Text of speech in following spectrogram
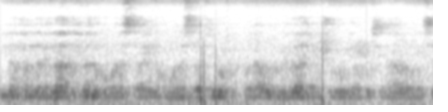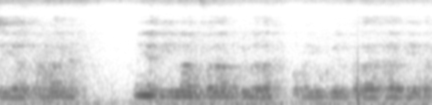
إن الحمد لله نحمده ونستعينه ونستغفره ونعوذ بالله من شرور أنفسنا ومن سيئات أعمالنا. من يهده الله فلا مضل له ومن يضلل فلا هادي له.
